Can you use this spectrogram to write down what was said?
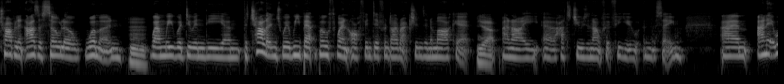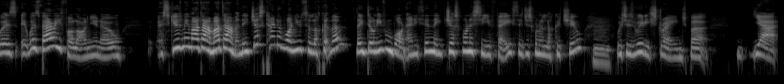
traveling as a solo woman Hmm. when we were doing the um, the challenge where we bet both went off in different directions in a market Yeah. and I uh, had to choose an outfit for you and the same. Um, and it was it was very full on, you know. Excuse me, madam, madam. and they just kind of want you to look at them. They don't even want anything. They just want to see your face. They just want to look at you, Hmm. which is really strange. But yeah,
